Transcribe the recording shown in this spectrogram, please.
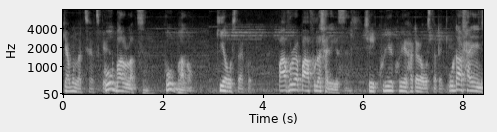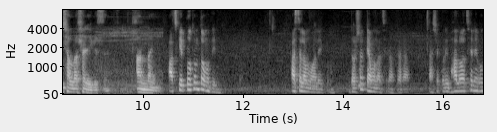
কেমন লাগছে আজকে? খুব ভালো লাগছে খুব ভালো। কি অবস্থা এখন? পা ফুলা পা ফুলা সারিয়ে গেছে। সেই খুঁড়িয়ে খুঁড়িয়ে হাঁটার অবস্থাটা কি? ওটাও সারিয়ে ইনশাল্লাহ সারিয়ে গেছে আর নাই। আজকে প্রথমতম দিন। আসসালামু আলাইকুম। দর্শক কেমন আছেন আপনারা? আশা করি ভালো আছেন এবং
